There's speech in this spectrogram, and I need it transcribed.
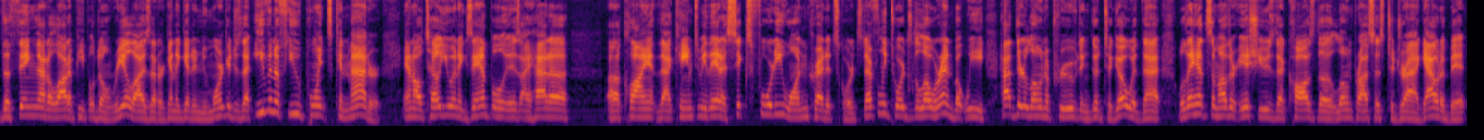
The thing that a lot of people don't realize that are going to get a new mortgage is that even a few points can matter. And I'll tell you an example is I had a a client that came to me. They had a 641 credit score. It's definitely towards the lower end, but we had their loan approved and good to go with that. Well, they had some other issues that caused the loan process to drag out a bit,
